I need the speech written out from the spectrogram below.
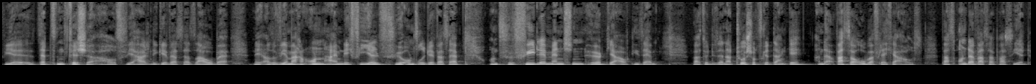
wir setzen Fische aus, wir halten die Gewässer sauber. Ne? Also wir machen unheimlich viel für unsere Gewässer. Und für viele Menschen hört ja auch dieser, was so dieser Naturschutzgedanke an der Wasseroberfläche aus. Was unter Wasser passiert,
